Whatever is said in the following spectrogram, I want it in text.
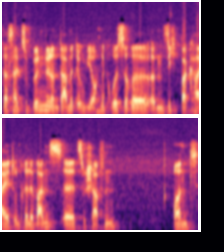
das halt zu bündeln und damit irgendwie auch eine größere ähm, Sichtbarkeit und Relevanz äh, zu schaffen. Und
